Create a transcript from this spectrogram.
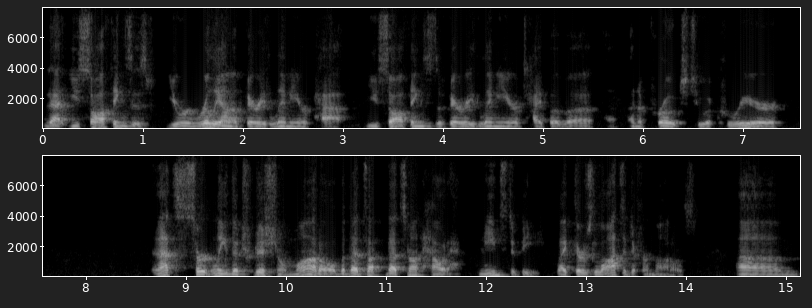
that you saw things as you were really on a very linear path. You saw things as a very linear type of a, an approach to a career. And that's certainly the traditional model, but that's that's not how it needs to be. Like there's lots of different models, um,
